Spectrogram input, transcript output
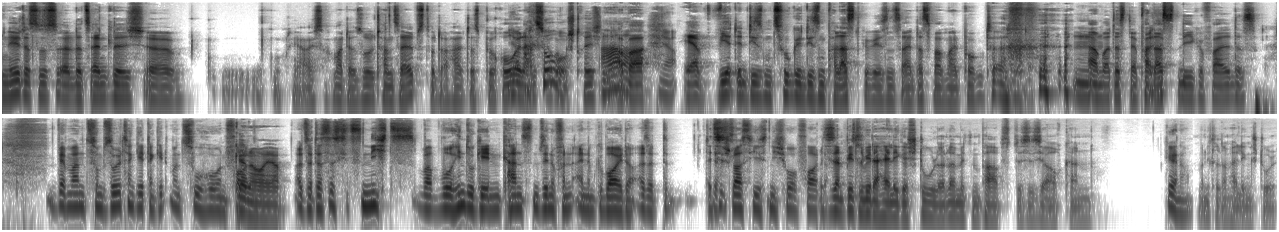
Nee, das ist äh, letztendlich, äh, ja, ich sag mal, der Sultan selbst oder halt das Büro Ja, in ach so. Anführungsstrichen, Ah. aber ja. er wird in diesem Zuge in diesem Palast gewesen sein, das war mein Punkt. Mhm. aber dass der Palast nie gefallen ist. Wenn man zum Sultan geht, dann geht man zu Hohen Pforte. Genau, ja. Also das ist jetzt nichts, wo- wohin du gehen kannst im Sinne von einem Gebäude. Also d- das ist- Schloss hieß nicht Hohe Pforte. Das ist ein bisschen wie der Heilige Stuhl, oder? Mit dem Papst. Das ist ja auch kein, Genau. man ist halt am Heiligen Stuhl.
